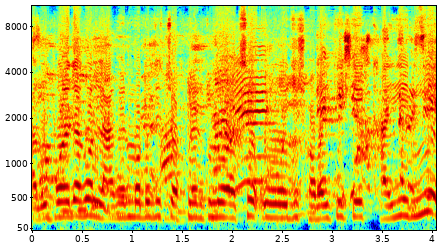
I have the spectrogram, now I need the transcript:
আর উপরে দেখো লাভের মতো যে চকলেটগুলো আছে, ও ওই যে সবাইকে কেক খাইয়ে নিয়ে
